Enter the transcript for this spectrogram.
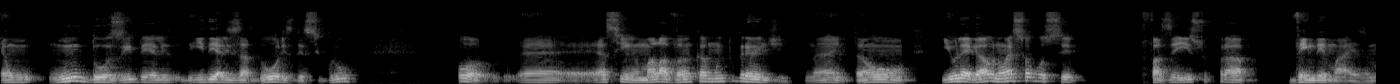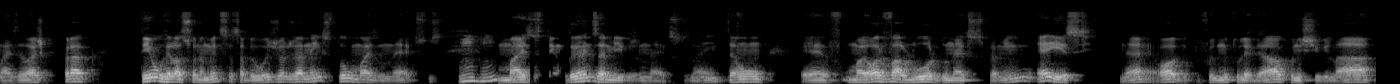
é um, um dos idealizadores desse grupo, pô, é, é assim, uma alavanca muito grande, né? Então, e o legal não é só você fazer isso para vender mais, mas eu acho que para ter o um relacionamento, você sabe, hoje eu já nem estou mais no Nexus, uhum. mas tenho grandes amigos no Nexus, né? Então, é, o maior valor do Nexus para mim é esse, né? Óbvio que foi muito legal quando estive lá,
